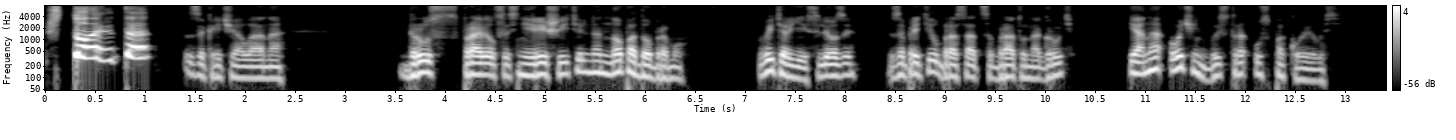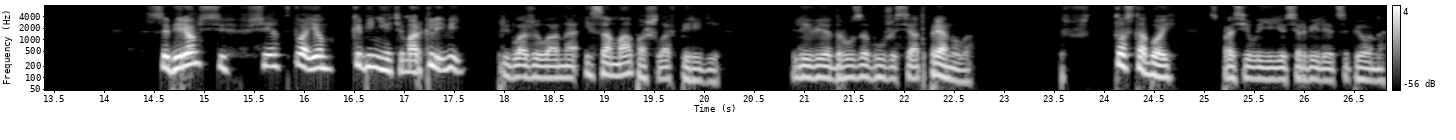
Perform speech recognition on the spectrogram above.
Что это?» — закричала она. Друз справился с ней решительно, но по-доброму. Вытер ей слезы, запретил бросаться брату на грудь и она очень быстро успокоилась. — Соберемся все в твоем кабинете, Марк Ливий, — предложила она и сама пошла впереди. Ливия Друза в ужасе отпрянула. — Что с тобой? — спросила ее Сервилия Цепиона.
